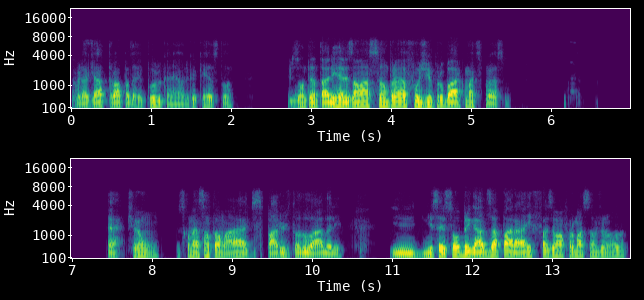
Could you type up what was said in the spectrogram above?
Na verdade, é a tropa da República, né? A única que restou. Eles vão tentar ali realizar uma ação pra fugir pro barco mais próximo. É, tiram um. Eles começam a tomar disparo de todo lado ali. E nisso eles são obrigados a parar e fazer uma formação de novo.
